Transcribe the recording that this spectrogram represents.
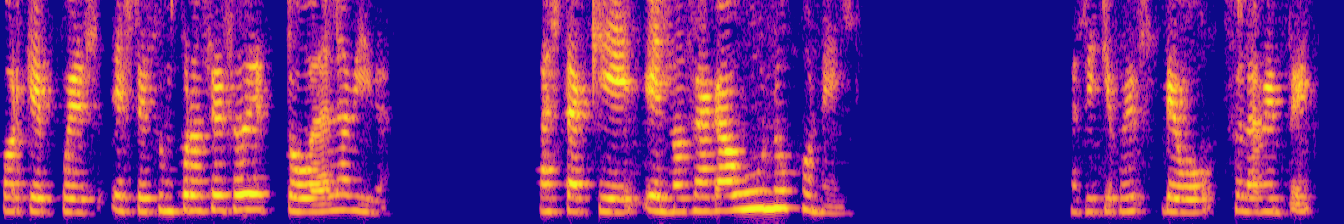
Porque pues este es un proceso de toda la vida, hasta que Él nos haga uno con Él. Así que pues debo solamente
